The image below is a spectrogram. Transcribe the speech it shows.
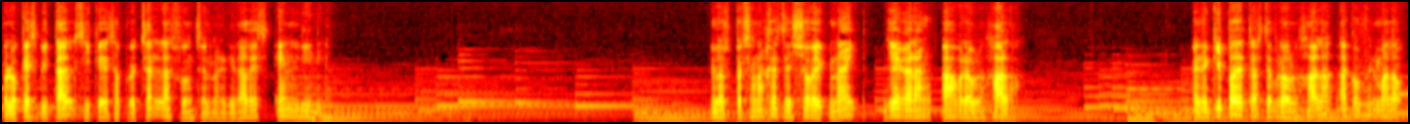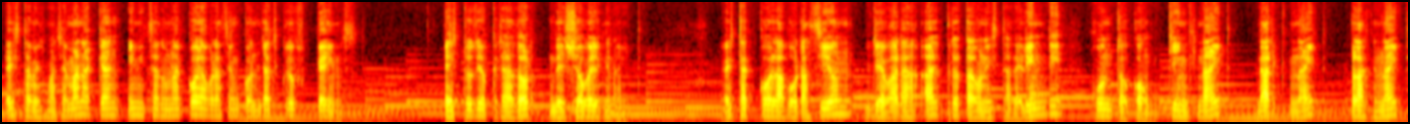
por lo que es vital si quieres aprovechar las funcionalidades en línea. Los personajes de Shovel Knight llegarán a Brawlhalla. El equipo detrás de Brawlhalla ha confirmado esta misma semana que han iniciado una colaboración con Jazz Games, estudio creador de Shovel Knight. Esta colaboración llevará al protagonista del indie junto con King Knight, Dark Knight, Black Knight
